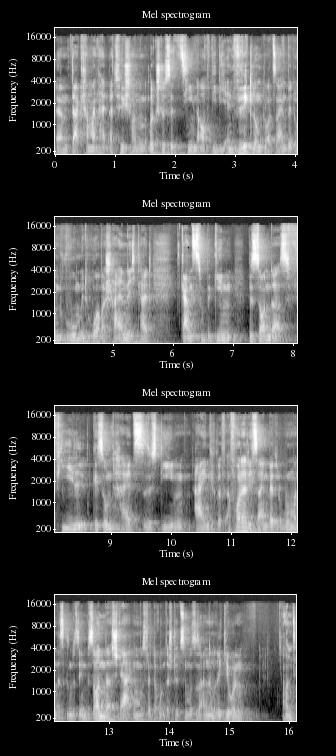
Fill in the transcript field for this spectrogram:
Ähm, da kann man halt natürlich schon Rückschlüsse ziehen, auch wie die Entwicklung dort sein wird und wo mit hoher Wahrscheinlichkeit ganz zu Beginn besonders viel Gesundheitssystem-Eingriff erforderlich sein wird und wo man das Gesundheitssystem besonders stärken muss, vielleicht auch unterstützen muss aus anderen Regionen und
